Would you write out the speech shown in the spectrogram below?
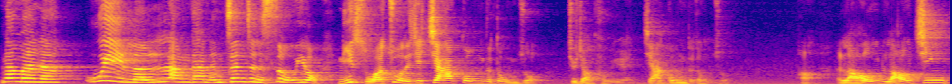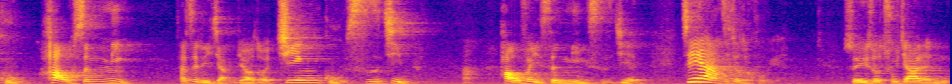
那么呢，为了让它能真正受用，你所要做的一些加工的动作。就叫苦缘加工的动作，好劳劳筋骨耗生命，他这里讲叫做筋骨失尽啊，耗费生命时间，这样子就是苦缘。所以说出家人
